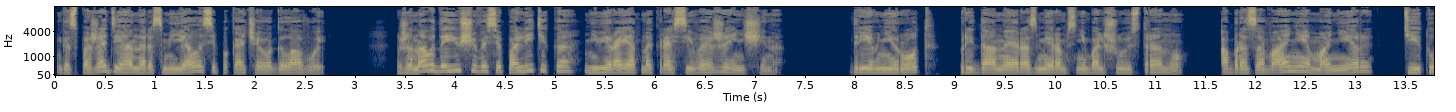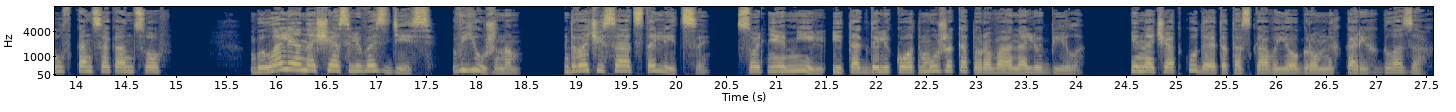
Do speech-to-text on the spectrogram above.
Госпожа Диана рассмеялась и покачала головой. Жена выдающегося политика, невероятно красивая женщина. Древний род, приданная размером с небольшую страну образование, манеры, титул, в конце концов. Была ли она счастлива здесь, в Южном? Два часа от столицы, сотня миль и так далеко от мужа, которого она любила. Иначе откуда эта тоска в ее огромных карих глазах?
